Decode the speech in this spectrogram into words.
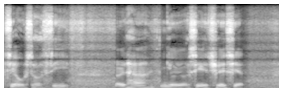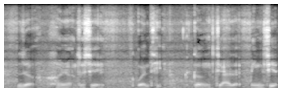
旧手机，而它又有些缺陷，热会让这些问题更加的明显。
